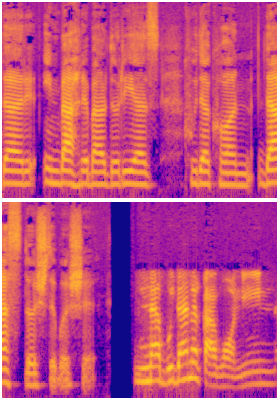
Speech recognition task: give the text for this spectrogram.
در این بهره برداری از کودکان دست داشته باشه؟ نبودن قوانین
